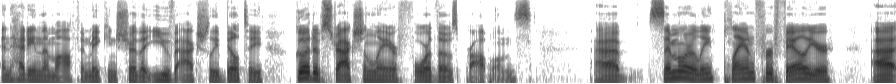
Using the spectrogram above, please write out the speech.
and heading them off and making sure that you've actually built a good abstraction layer for those problems. Uh, similarly, plan for failure. Uh,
